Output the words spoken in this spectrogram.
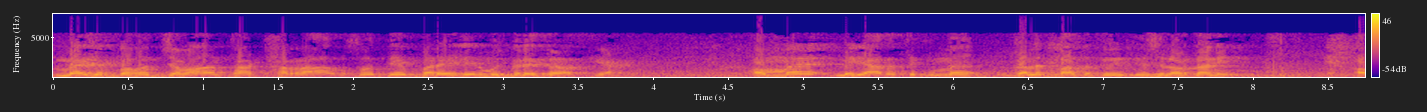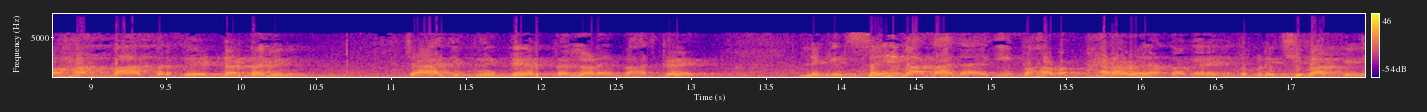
میں جب بہت جوان تھا، ٹھرا، اس وقت ایک بریلی نے مجھ پر اعتراض کیا۔ اور میں، میری عادت تھی کہ میں غلط بات پر کبھی کسی سے لڑتا نہیں۔ اور حق بات پر کبھی ڈرتا بھی نہیں۔ چاہے جتنی دیر تک لڑے، بحث کرے۔ لیکن صحیح بات آ جائے گی تو حیران ہو جاتا ہوں کہ یہ تو بڑی اچھی بات کہی۔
